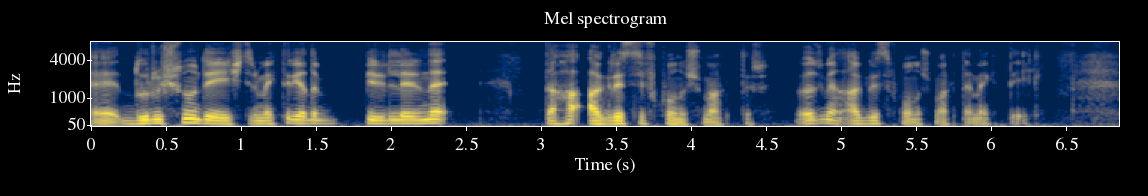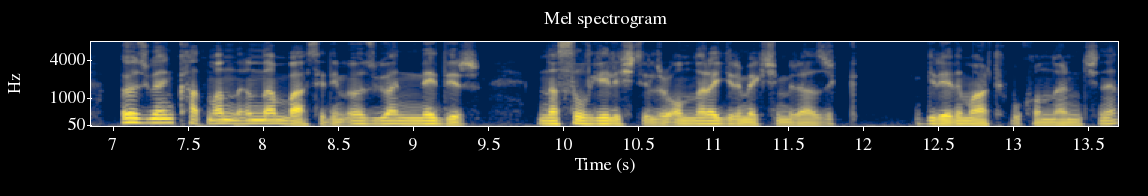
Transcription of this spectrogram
e, duruşunu değiştirmektir ya da birilerine daha agresif konuşmaktır. Özgüven agresif konuşmak demek değil. Özgüven katmanlarından bahsedeyim. Özgüven nedir? Nasıl geliştirilir? Onlara girmek için birazcık girelim artık bu konuların içine.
